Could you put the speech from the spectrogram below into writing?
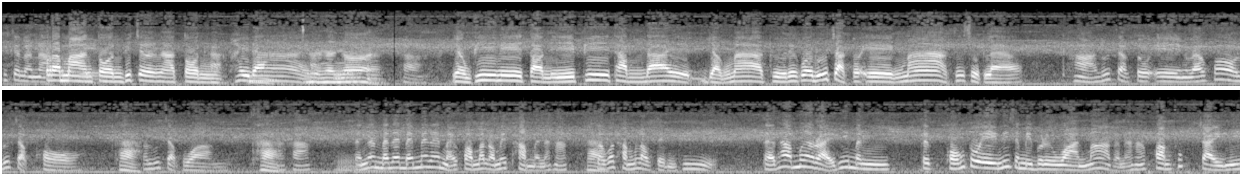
พิจารณาประมาณตวนพิจารณาตนค่ะให้ได้ง่ายๆนะคะค่ะอย่างพี่นี่ตอนนี้พี่ทำได้อย่างมากคือเรียกว่ารู้จักตัวเองมากที่สุดแล้วค่ะรู้จักตัวเองแล้วก็รู้จักพอค่ะแล้วรู้จักวางค่ะนะคะแต่นั่นไม่ได้ไม่ไม่ได้หมายความว่าเราไม่ทำอะนะคะค่ะเราก็ทำของเราเต็มที่ แต่ถ้าเมื่อไหร่ที่มันแต่ของตัวเองนี่จะมีบริวารมากอะนะคะความทุกข์ใจนี้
